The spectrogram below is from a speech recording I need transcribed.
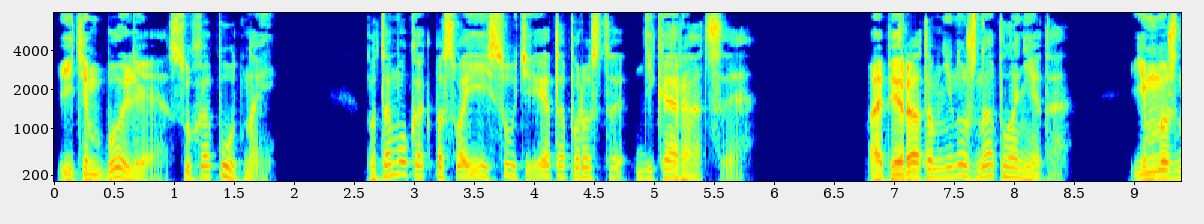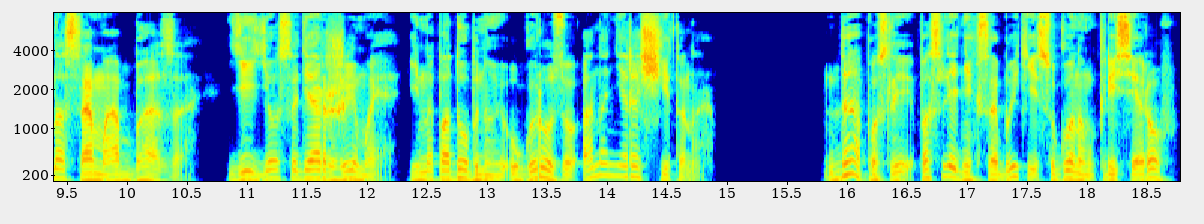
И тем более сухопутной. Потому как по своей сути это просто декорация. А пиратам не нужна планета. Им нужна сама база, ее содержимое, и на подобную угрозу она не рассчитана. Да, после последних событий с угоном крейсеров,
